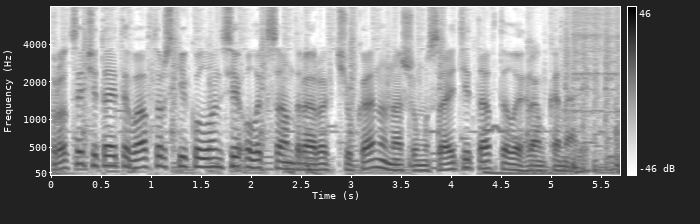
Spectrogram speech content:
про це читайте в авторській колонці Олександра Радчука на нашому сайті та в телеграм-каналі.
